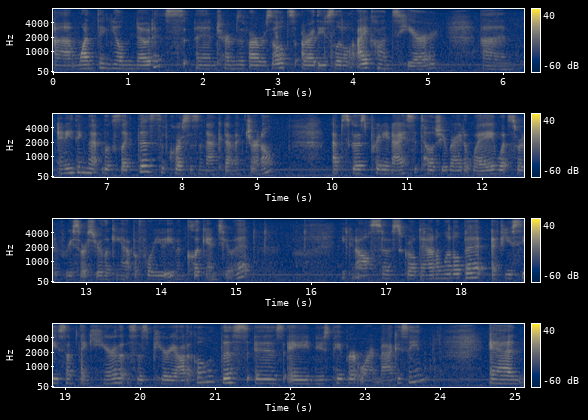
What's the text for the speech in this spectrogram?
Um, one thing you'll notice in terms of our results are these little icons here. Um, anything that looks like this, of course, is an academic journal. EBSCO is pretty nice. It tells you right away what sort of resource you're looking at before you even click into it. You can also scroll down a little bit. If you see something here that says periodical, this is a newspaper or a magazine. And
